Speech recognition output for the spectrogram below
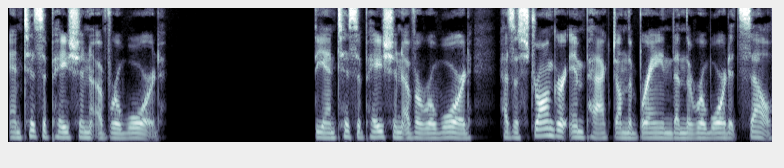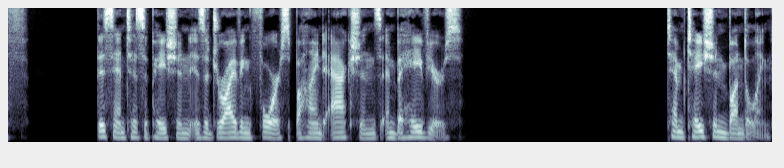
Anticipation of reward. The anticipation of a reward has a stronger impact on the brain than the reward itself. This anticipation is a driving force behind actions and behaviors. Temptation bundling.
